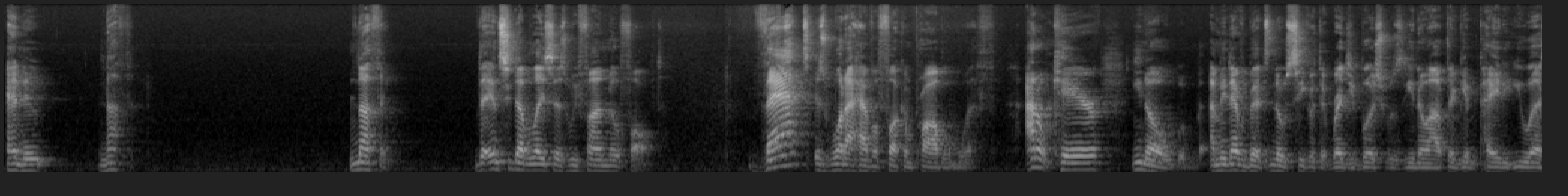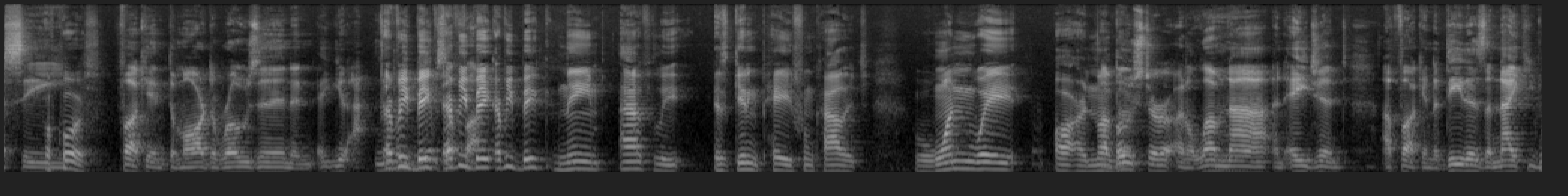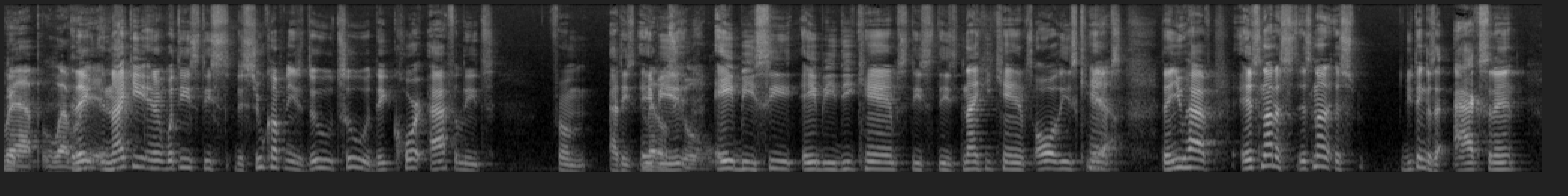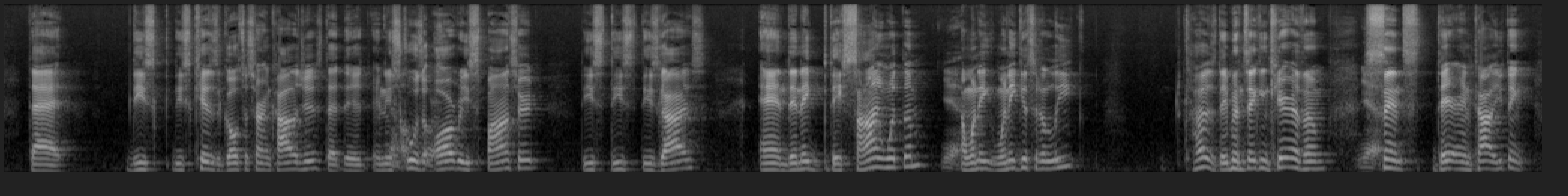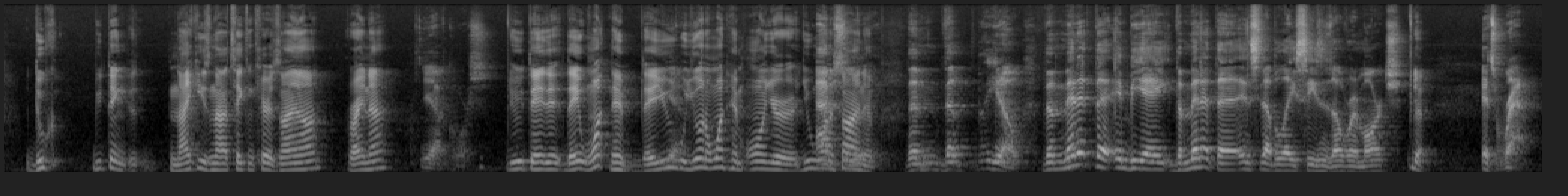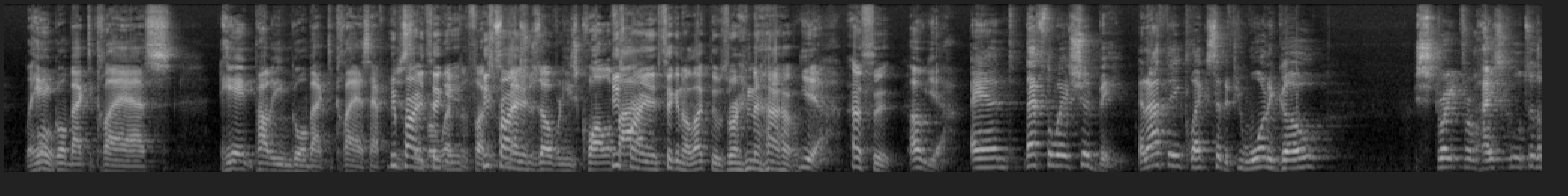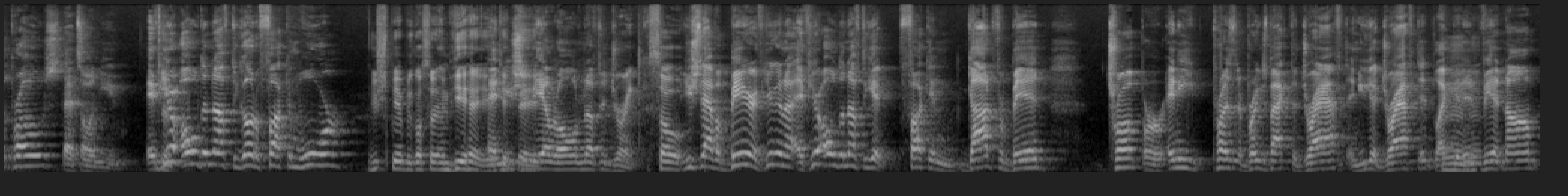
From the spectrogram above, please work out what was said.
and knew nothing. Nothing. The NCAA says we find no fault. That is what I have a fucking problem with. I don't care, you know. I mean, everybody's no secret that Reggie Bush was, you know, out there getting paid at USC. Of course. Fucking DeMar DeRozan and you know Every big every big every big name athlete is getting paid from college. one way or another. A booster, an alumni, an agent, a fucking Adidas, a Nike rep, whoever They it is. Nike and what these these the shoe companies do too. They court athletes from at these AB. ABC ABD camps, these these Nike camps, all these camps. Yeah. Then you have it's not a it's not it's. You think it's an accident that these these kids go to certain colleges that they and these No, schools are already sponsored these these these guys, and then they they sign with them. Yeah. And when they when they get to the league, because they've been taking care of them Yeah. since they're in college. You think Duke? You think Nike's not taking care of Zion right now? yeah, of course. You they they, they want him. They you Yeah. you want to want him on your. You want to sign him. The, the you know the minute the NBA the minute the NCAA season's over in March, Yeah. It's wrap. Like, he ain't Oh. going back to class. He ain't probably even going back to class after he's probably December when taking- the fucking he's probably- semester's over and he's qualified. He's probably taking electives right now. Yeah. That's it. Oh yeah, and that's the way it should be. And I think, like I said, if you want to go straight from high school to the pros, that's on you. If you're old enough to go to fucking war, You should be able to go to the NBA and you should be able to old enough to drink. So- you should have a beer if you're gonna if you're old enough to get fucking God forbid Trump or any president brings back the draft and you get drafted like they did Mm-hmm. in Vietnam.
